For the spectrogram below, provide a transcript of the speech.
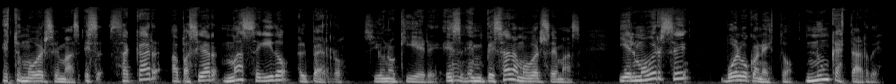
esto es moverse más, es sacar a pasear más seguido al perro, si uno quiere, es empezar a moverse más. Y el moverse, vuelvo con esto, nunca es tarde.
